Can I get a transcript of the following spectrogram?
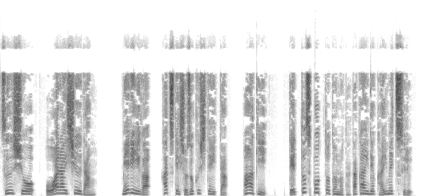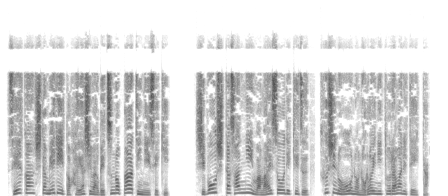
通称、お笑い集団。メリーがかつて所属していたパーティー、デッドスポットとの戦いで壊滅する。生還したメリーと林は別のパーティーに移籍。死亡した3人は埋葬できず、不死の王の呪いに囚われていた。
